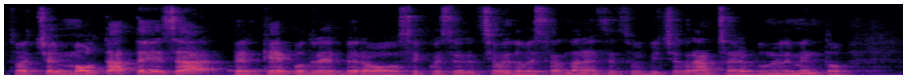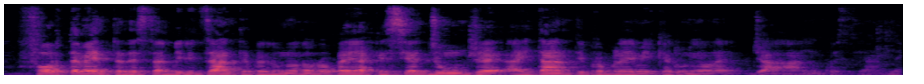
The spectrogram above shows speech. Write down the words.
insomma c'è molta attesa perché potrebbero, se queste elezioni dovessero andare nel senso che vince Trump, sarebbe un elemento fortemente destabilizzante per l'Unione Europea che si aggiunge ai tanti problemi che l'Unione già ha in questi anni.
